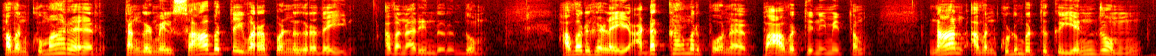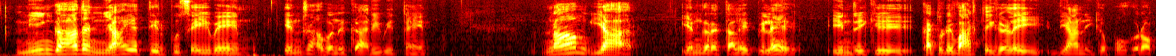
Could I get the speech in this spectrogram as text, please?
அவன் குமாரர் தங்கள் மேல் சாபத்தை வரப்பண்ணுகிறதை அவன் அறிந்திருந்தும் அவர்களை அடக்காமற் போன பாவத்தின் நிமித்தம் நான் அவன் குடும்பத்துக்கு என்றும் நீங்காத நியாய தீர்ப்பு செய்வேன் என்று அவனுக்கு அறிவித்தேன். நாம் யார்? என்கிற தலைப்பிலே இன்றைக்கு கத்துடைய வார்த்தைகளை தியானிக்க போகிறோம்.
